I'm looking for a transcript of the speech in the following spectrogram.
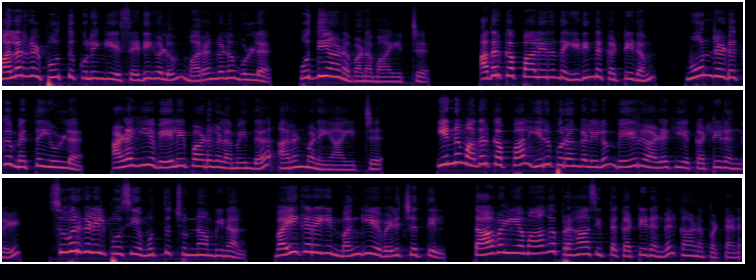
மலர்கள் பூத்து குலுங்கிய செடிகளும் மரங்களும் உள்ள உத்தியான வனமாயிற்று. அதற்கப்பாலிருந்த இடிந்த கட்டிடம் மூன்றடுக்கு மெத்தையுள்ள அழகிய வேலைப்பாடுகள் அமைந்த அரண்மனையாயிற்று. இன்னும் அதற்கப்பால் இருபுறங்களிலும் வேறு அழகிய கட்டிடங்கள் சுவர்களில் பூசிய முத்துச் சுண்ணாம்பினால் வைகரையின் மங்கிய வெளிச்சத்தில் தாவழியமாக பிரகாசித்த கட்டிடங்கள் காணப்பட்டன.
